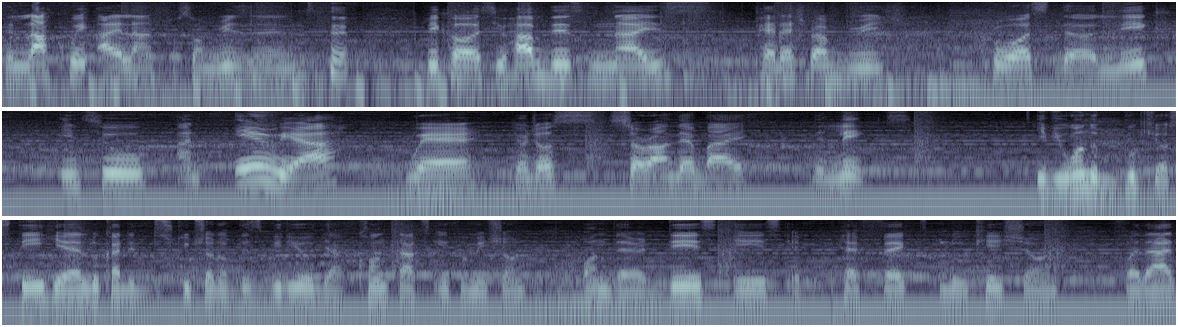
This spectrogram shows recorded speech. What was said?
the Lakowe Island for some reason because you have this nice pedestrian bridge across the lake into an area where you're just surrounded by the lakes. If you want to book your stay here, look at the description of this video. There are contact information on there. This is a perfect location for that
